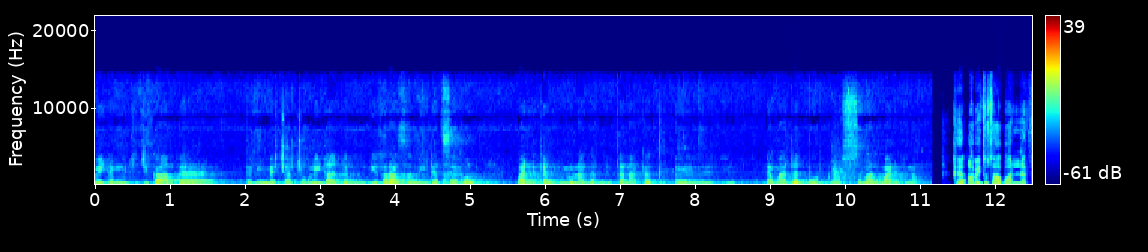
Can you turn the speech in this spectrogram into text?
ወይ ደግሞ ጅጅጋ በሚመቻቸው ሁኔታ ግን የተራዘመ ሂደት ሳይሆን በአንድ ቀን ሁሉ ነገር እንዲጠናቀቅ ለማድረግ ቦርዱ ወስኗል ማለት ነው። ከአቤቱታ ባለፈ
